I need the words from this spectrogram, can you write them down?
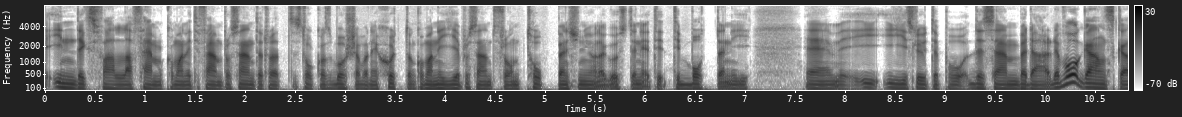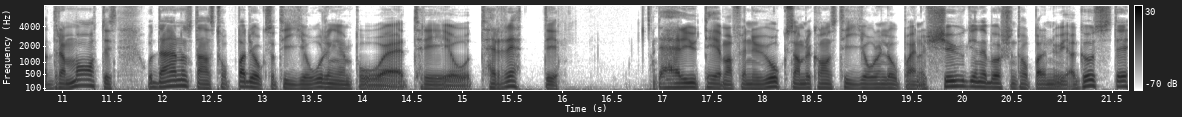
index falla 5,95 procent. Jag tror att Stockholmsbörsen var ner 17,9 procent från toppen 29 augusti ner till, till botten i, eh, i, i, slutet på december där. Det var ganska dramatiskt och där någonstans toppade också tioåringen på eh, 3,30. Det här är ju tema för nu också. Amerikansk tioåring låg på 1,20 när börsen toppade nu i augusti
